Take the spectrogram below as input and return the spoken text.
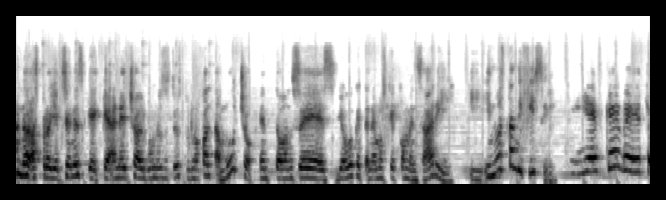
no, las proyecciones que, que, han hecho algunos estudios, pues no falta mucho. Entonces, yo creo que tenemos que comenzar y, y, no es tan difícil. Y es que, de hecho,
